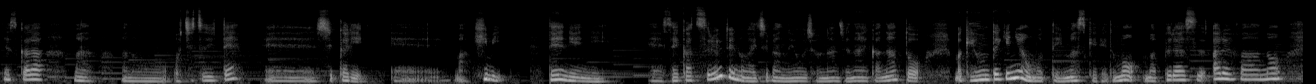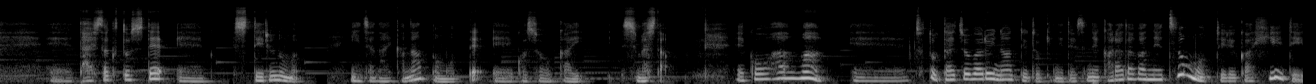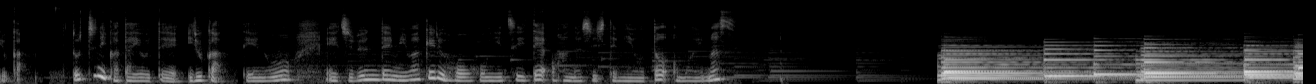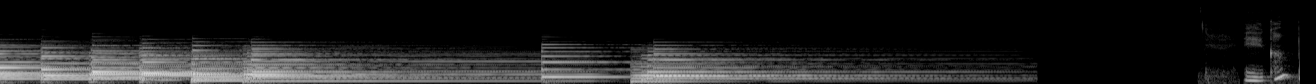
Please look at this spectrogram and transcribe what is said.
ですから、まあ、あの落ち着いて、えー、しっかり、えーまあ、日々丁寧に生活するというのが一番の養生なんじゃないかなと、まあ、基本的には思っていますけれども、まあ、プラスアルファの、えー、対策として、えー、知っているのもいいんじゃないかなと思って、えー、ご紹介しました。え、後半は、えー、ちょっと体調悪いなっていう時にですね体が熱を持っているか冷えているかどっちに偏っているかっていうのを、えー、自分で見分ける方法についてお話ししてみようと思います。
